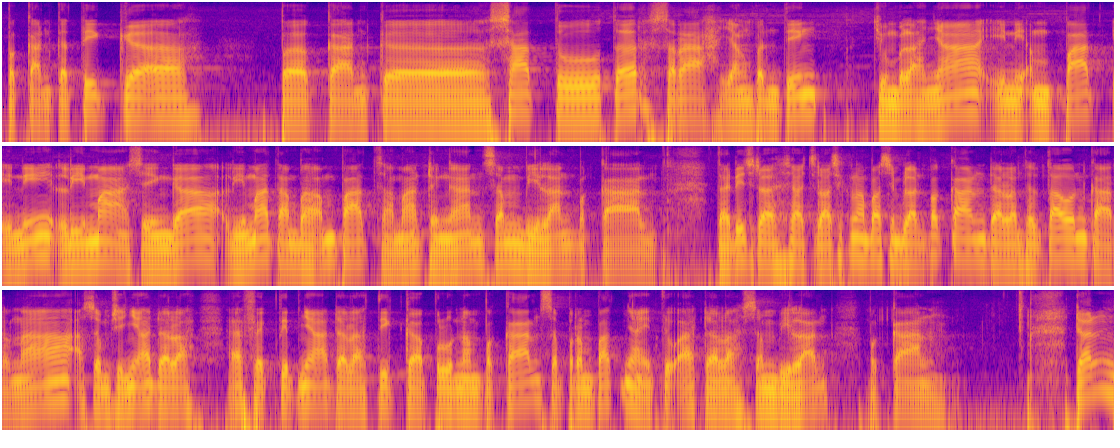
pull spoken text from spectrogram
pekan ketiga pekan ke satu terserah yang penting jumlahnya ini 4 ini 5 sehingga 5 tambah 4 sama dengan 9 pekan. Tadi sudah saya jelaskan kenapa 9 pekan dalam satu tahun karena asumsinya adalah efektifnya adalah 36 pekan seperempatnya itu adalah 9 pekan. Dan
